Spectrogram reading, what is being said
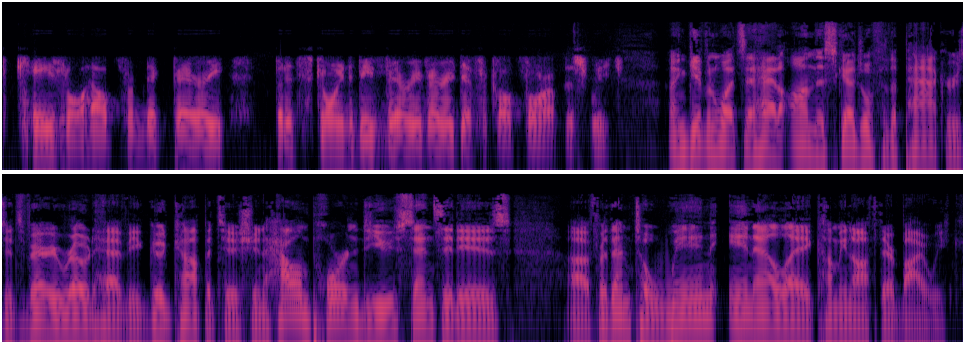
occasional help from Nick Perry, but it's going to be very, very difficult for him this week. And given what's ahead on the schedule for the Packers, it's very road heavy, good competition. How important do you sense it is uh, for them to win in LA coming off their bye week?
